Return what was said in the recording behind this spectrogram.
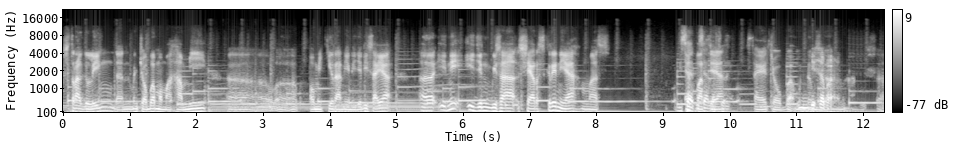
struggling dan mencoba memahami pemikiran ini. Jadi saya uh, ini izin bisa share screen ya, Mas. Bisa, Edward, bisa. Ya. Saya coba mudah-mudahan bisa, Pak. bisa.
